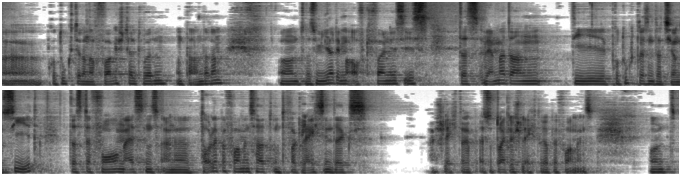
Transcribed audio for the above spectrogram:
äh, Produkte dann auch vorgestellt wurden, unter anderem. Und was mir halt immer aufgefallen ist, ist, dass wenn man dann die Produktpräsentation sieht, dass der Fonds meistens eine tolle Performance hat und der Vergleichsindex schlechtere, also deutlich schlechtere Performance. Und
